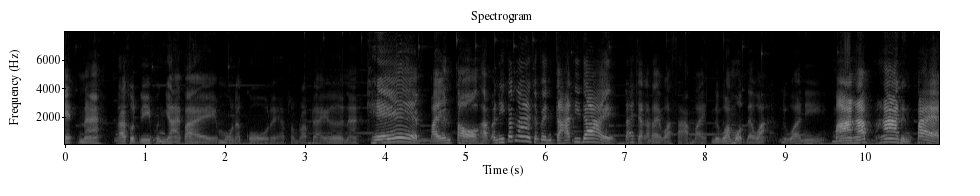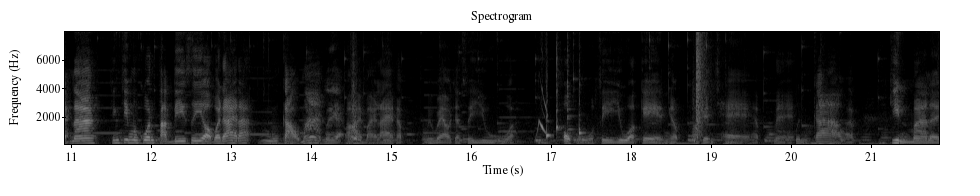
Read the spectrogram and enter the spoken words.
7 นะ ล่าสุดนี้เพิ่งย้ายไปโมนาโกนะครับสำหรับไดเออร์นะเค ไปกันต่อครับ อันนี้ก็น่าจะเป็นการ์ดที่ได้ได้จากอะไรวะ3ใบหรือว่าหมดแล้ววะหรือว่านี้มาครับ5ถึง8นะ จริง ๆ มันควรตัด DC ออกไปได้ละมันเก่ามากเลยอะไปใบแรกครับมีแววจะ CU อะโอ้โห CU อเกนครับมาเป็นแชร์ครับแม่หมื่นเก้าครับกลิ่นมาเลย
